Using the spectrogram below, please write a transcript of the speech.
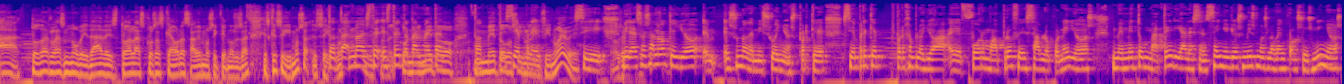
a todas las novedades, todas las cosas que ahora sabemos y que no se saben. Es que seguimos, seguimos Total, no, estoy, estoy totalmente el método, método siglo XIX. Sí, mira, eso es algo que yo em, es uno de mis sueños, porque siempre que, por ejemplo, yo eh, formo a profes, hablo con ellos, me meto en materia, les enseño, ellos mismos lo ven con sus niños.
